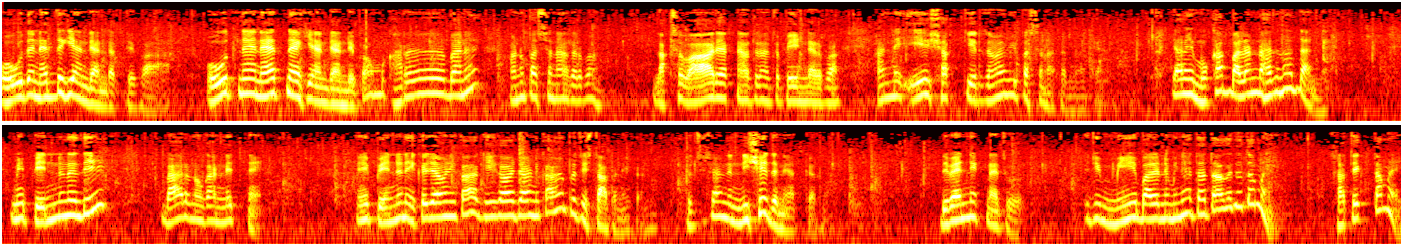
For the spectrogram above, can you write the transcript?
ඔව්ද නැද්ද කියන්න යන්නත් එපා ඔව්ත් නෑ නැත් නෑ කියන්න යන්න එපා උඹ කරබන අනුපස්සනා කරපන් ලක්ෂ වාරයක් නැවත නැවත පේන්න අරපන්. අන්න ඒ ශක්තියට තමයි විපස්සනා කරනවා කියන්නේ. යා මේ මොකක් බලන්න හදනවද දන්නේ මේ පෙන්නන දේ බාර නොගන්නෙත් නැහැ. මේ පෙන්නන එක ජවනිකා කීකව ජවනිකාවෙන් ප්‍රතිස්ථාපනය කරනවා. ප්‍රතිස්ථාපන නිෂේධනයක් කරනවා. දෙවන්නේක් නැතුව. ඉතින් මේ බලන මිනිහා තථාගත තමයි. සතෙක් තමයි.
